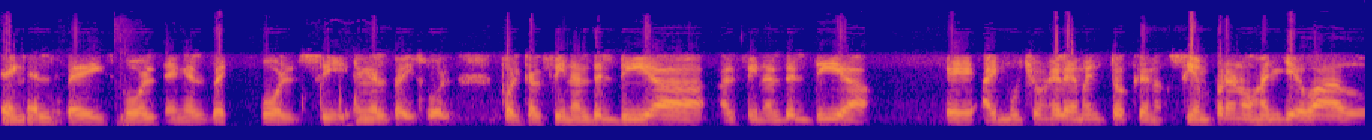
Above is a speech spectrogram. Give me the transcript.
En el béisbol, en el béisbol, sí, en el béisbol. Porque al final del día, al final del día, eh, hay muchos elementos que siempre nos han llevado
